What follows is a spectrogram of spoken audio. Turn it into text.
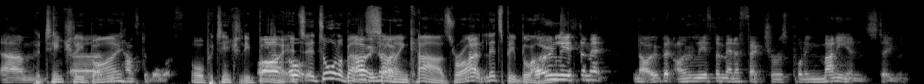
um, Potentially uh, buy? comfortable with. Or potentially buy? Oh, it's oh, it's all about no, no. selling cars, right? No. Let's be blunt. Only if the man- no, but only if the manufacturer is putting money in, Stephen.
